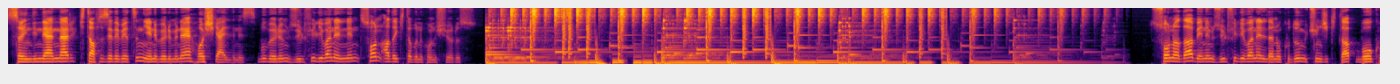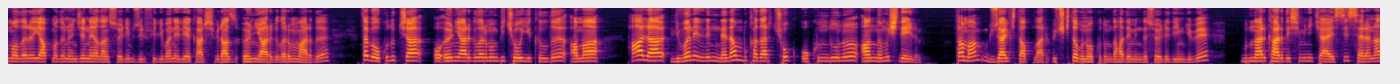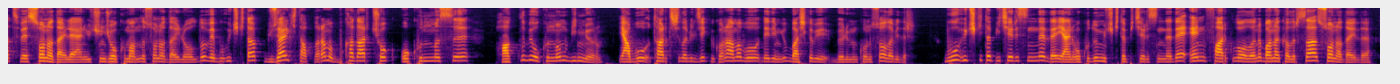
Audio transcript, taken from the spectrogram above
Sayın dinleyenler, Kitapsız Edebiyat'ın yeni bölümüne hoş geldiniz. Bu bölüm Zülfü Livaneli'nin Son Ada kitabını konuşuyoruz. Son Ada benim Zülfü Livaneli'den okuduğum üçüncü kitap. Bu okumaları yapmadan önce ne yalan söyleyeyim Zülfü Livaneli'ye karşı biraz ön yargılarım vardı. Tabi okudukça o ön yargılarımın birçoğu yıkıldı ama hala Livaneli'nin neden bu kadar çok okunduğunu anlamış değilim. Tamam güzel kitaplar. 3 kitabını okudum daha demin de söylediğim gibi. Bunlar kardeşimin hikayesi Serenat ve Son Adayla yani 3. okumamda Son Adayla oldu ve bu 3 kitap güzel kitaplar ama bu kadar çok okunması haklı bir okunma mı bilmiyorum. Ya bu tartışılabilecek bir konu ama bu dediğim gibi başka bir bölümün konusu olabilir. Bu üç kitap içerisinde de yani okuduğum üç kitap içerisinde de en farklı olanı bana kalırsa son adaydı.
